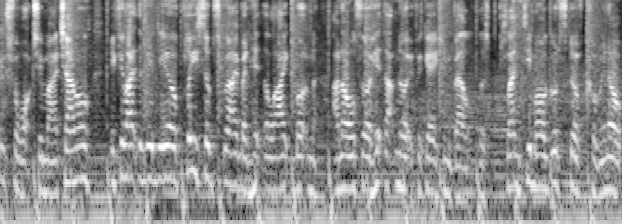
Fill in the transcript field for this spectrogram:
Thanks for watching my channel. If you like the video, please subscribe and hit the like button and also hit that notification bell. There's plenty more good stuff coming up.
